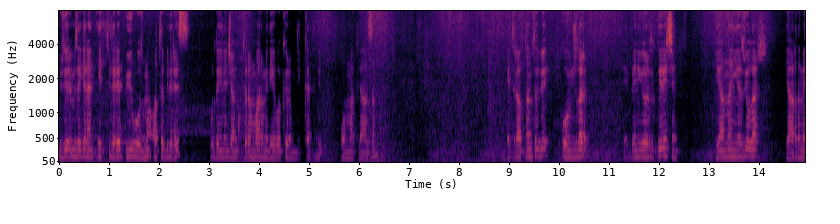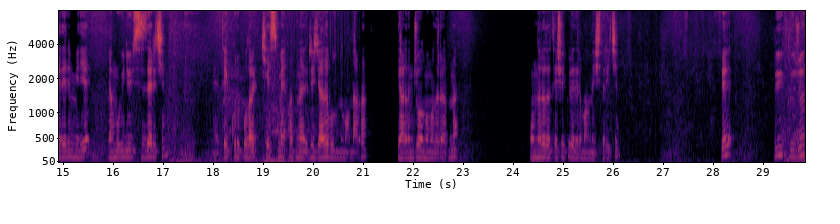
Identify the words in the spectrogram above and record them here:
üzerimize gelen etkilere büyü bozma atabiliriz. Burada yine can kurtaran var mı diye bakıyorum. Dikkatli olmak lazım. Etraftan tabi oyuncular beni gördükleri için bir yandan yazıyorlar yardım edelim mi diye. Ben bu videoyu sizler için e, tek grup olarak kesme adına ricada bulundum onlardan. Yardımcı olmamaları adına. Onlara da teşekkür ederim anlayışları için. Ve büyük büyücü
